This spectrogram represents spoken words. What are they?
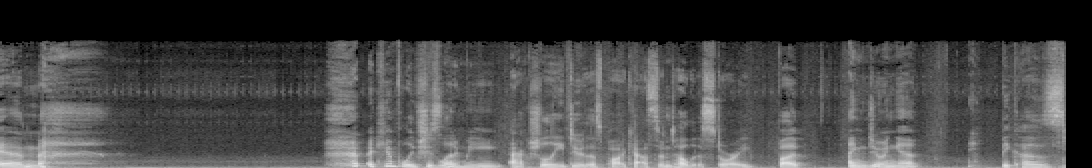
And I can't believe she's letting me actually do this podcast and tell this story. But I'm doing it because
